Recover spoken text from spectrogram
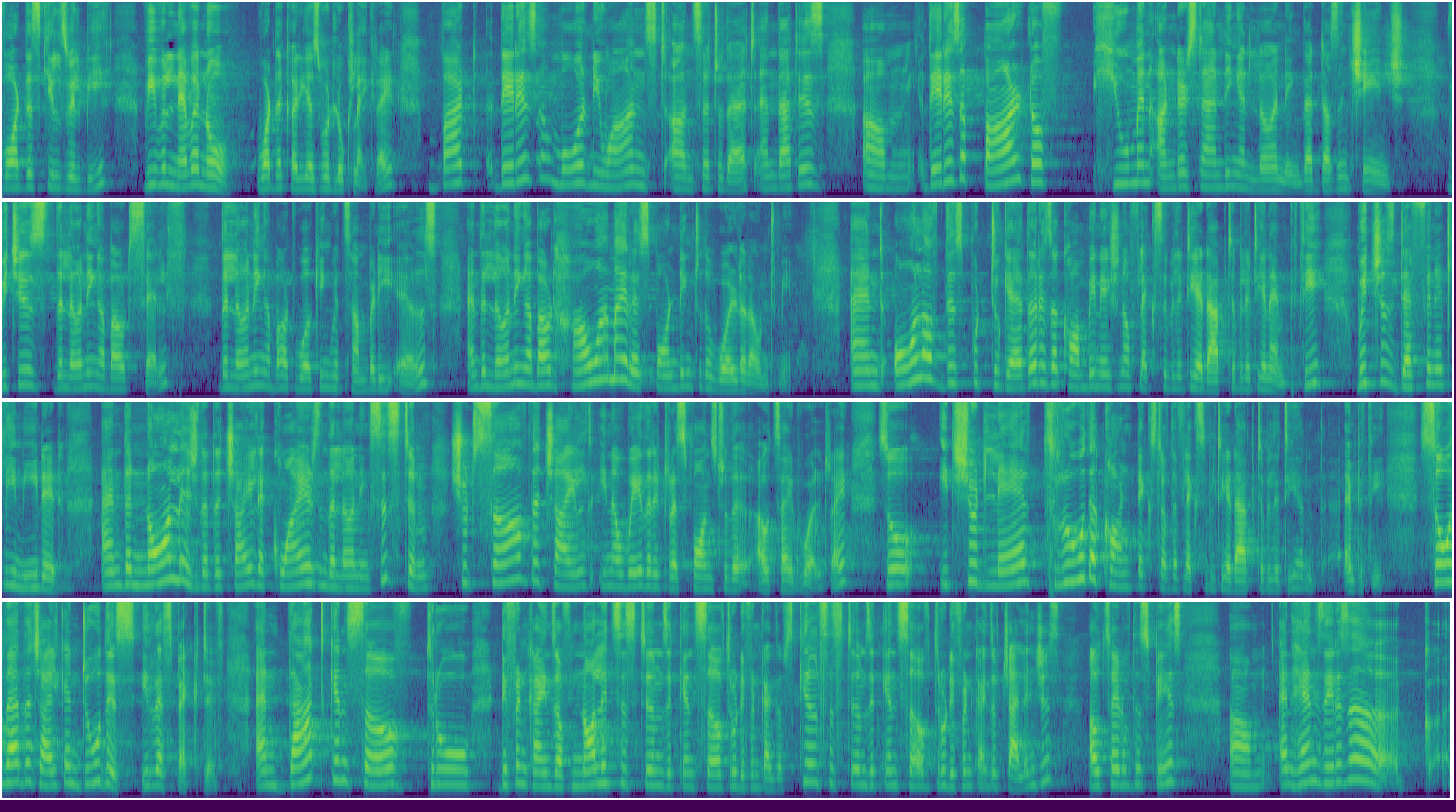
what the skills will be. We will never know what the careers would look like, right? But there is a more nuanced answer to that, and that is um, there is a part of human understanding and learning that doesn't change, which is the learning about self the learning about working with somebody else, and the learning about how am I responding to the world around me. And all of this put together is a combination of flexibility, adaptability, and empathy, which is definitely needed. And the knowledge that the child acquires in the learning system should serve the child in a way that it responds to the outside world, right? So it should layer through the context of the flexibility, adaptability, and empathy so that the child can do this irrespective. And that can serve through different kinds of knowledge systems, it can serve through different kinds of skill systems, it can serve through different kinds of challenges outside of the space. Um, and hence there is a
